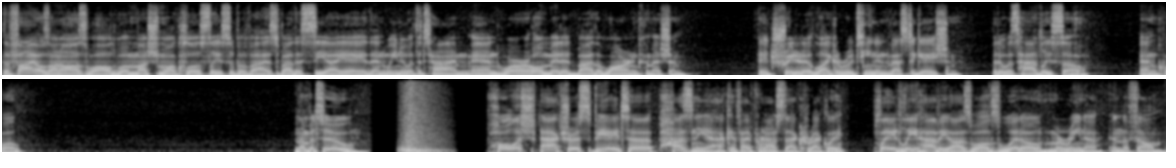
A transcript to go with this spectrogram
The files on Oswald were much more closely supervised by the CIA than we knew at the time, and were omitted by the Warren Commission. They treated it like a routine investigation, but it was hardly so. End quote. Number two. Polish actress Beata Pozniak, if I pronounced that correctly, played Lee Harvey Oswald's widow, Marina, in the film.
